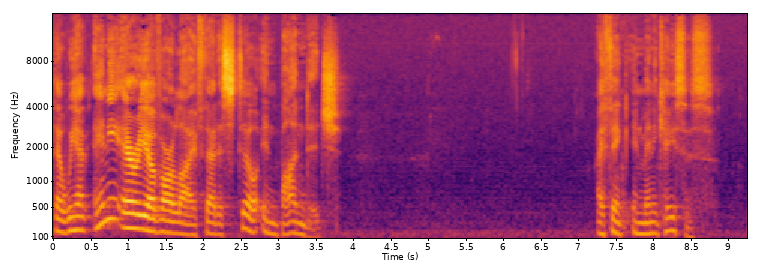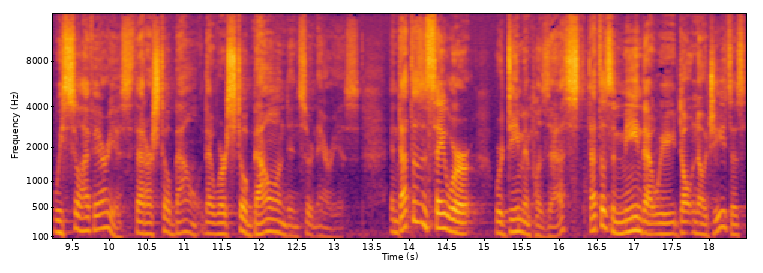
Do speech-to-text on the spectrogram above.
that we have any area of our life that is still in bondage? I think in many cases we still have areas that are still bound, that we're still bound in certain areas. And that doesn't say we're, we're demon possessed. That doesn't mean that we don't know Jesus.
